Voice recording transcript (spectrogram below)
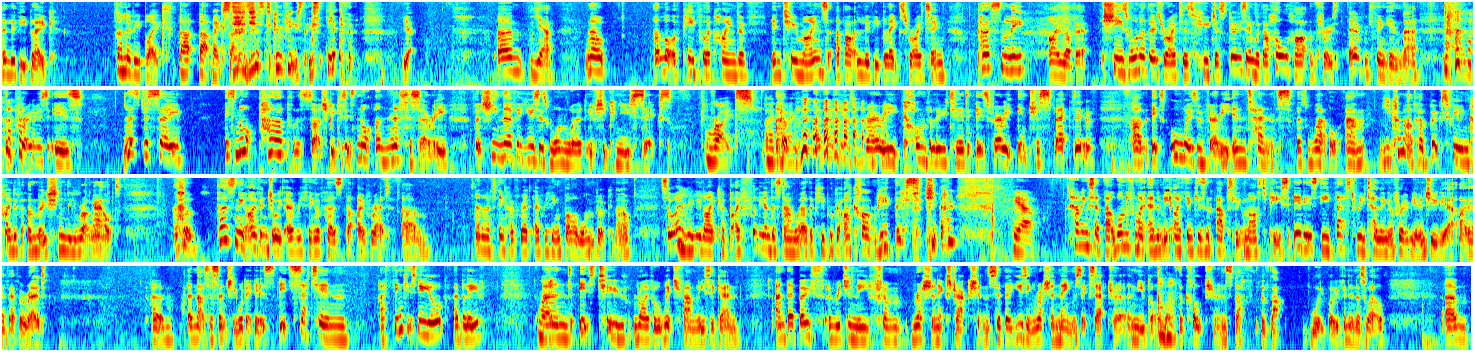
Olivia Blake, Olivia Blake. That that makes sense. just to confuse things. Yeah, yeah, um, yeah. Now, a lot of people are kind of in two minds about Olivia Blake's writing. Personally, I love it. She's one of those writers who just goes in with her whole heart and throws everything in there, and the prose is, let's just say, it's not purple as such because it's not unnecessary, but she never uses one word if she can use six. Right. Okay. Um, everything's very convoluted. It's very introspective. Um, it's always very intense as well. Um, you come out of her books feeling kind of emotionally wrung out. Um, personally, I've enjoyed everything of hers that I've read, um, and I think I've read everything bar one book now. So I really like her, but I fully understand why other people go, "I can't read this," you know. yeah. Having said that, One for My Enemy I think is an absolute masterpiece. It is the best retelling of Romeo and Juliet I have ever read. um, and that's essentially what it is. It's set in, I think it's New York, I believe, Right. and it's two rival witch families again. And they're both originally from Russian extraction, so they're using Russian names, etc. And you've got a lot of the culture and stuff of that woven in as well. Um,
